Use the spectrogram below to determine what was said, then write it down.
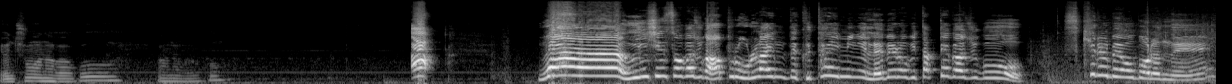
연충 하나 가고, 이거 하나 가고. 아! 와! 은신 써가지고 앞으로 올라있는데 그 타이밍에 레벨업이 딱 돼가지고 스킬을 배워버렸네.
